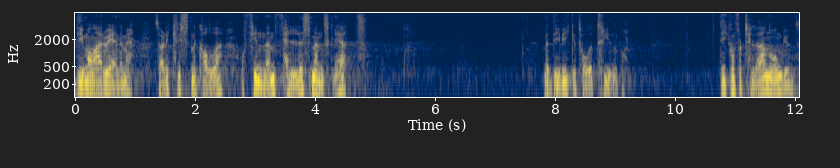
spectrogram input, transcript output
de man er uenig med, så er det kristne kallet å finne en felles menneskelighet med de vi ikke tåler trynet på. De kan fortelle deg noe om Gud.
